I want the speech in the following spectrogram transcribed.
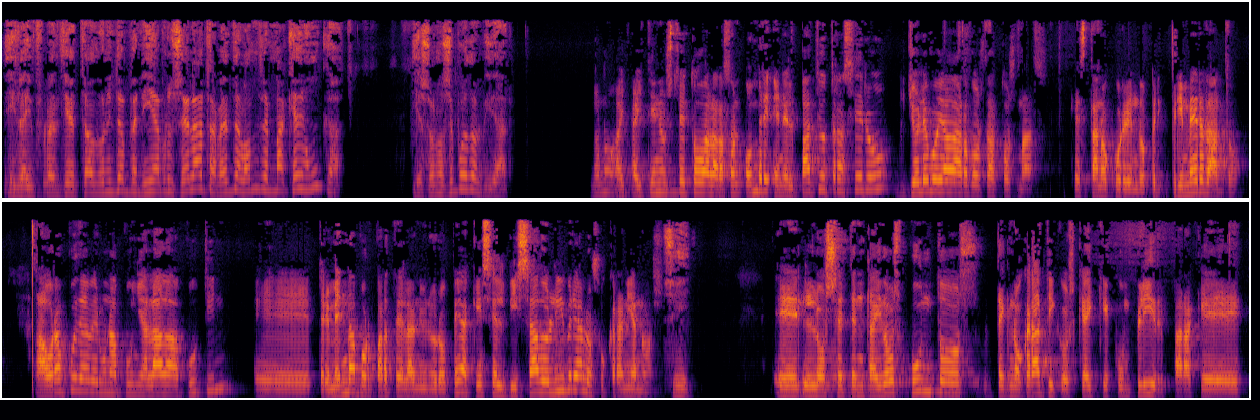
Y la influencia de Estados Unidos venía a Bruselas a través de Londres más que nunca. Y eso no se puede olvidar. No, no, ahí, ahí tiene usted toda la razón. Hombre, en el patio trasero yo le voy a dar dos datos más que están ocurriendo. Pri- primer dato, ahora puede haber una puñalada a Putin eh, tremenda por parte de la Unión Europea, que es el visado libre a los ucranianos. Sí, Eh, los 72 puntos tecnocráticos que hay que cumplir para que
